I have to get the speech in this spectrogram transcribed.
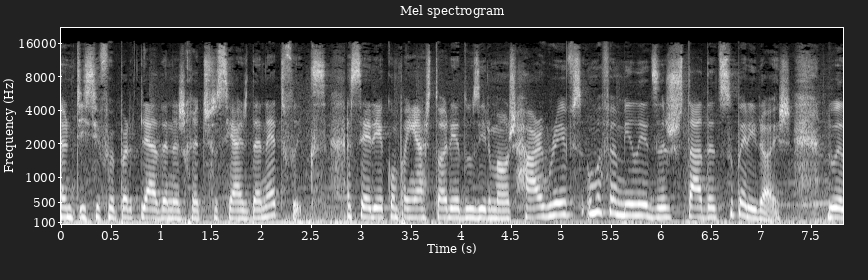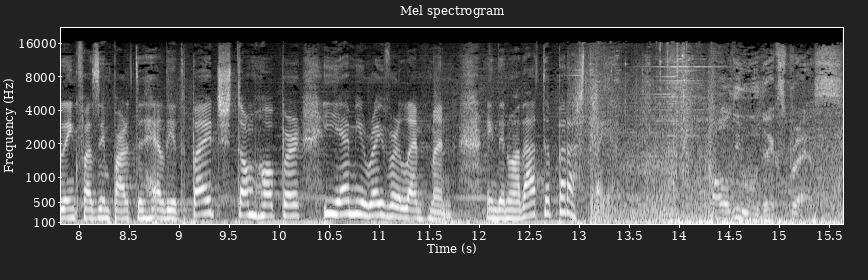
A notícia foi partilhada nas redes sociais da Netflix. A série acompanha a história dos irmãos Hargreaves, uma família desajustada de super-heróis. Do elenco fazem parte Elliot Page, Tom Hopper e Amy Raver Lampman. Ainda não há data para a estreia. Hollywood Express.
